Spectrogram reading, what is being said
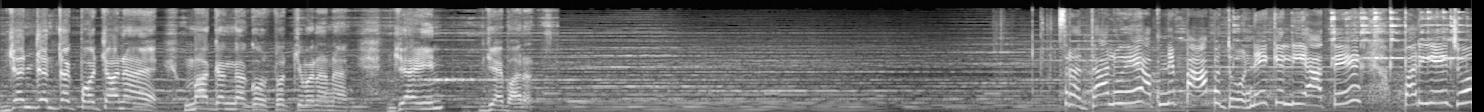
जन जन तक पहुंचाना है। माँ गंगा को स्वच्छ बनाना है। जय हिंद, जय भारत। श्रद्धालु है अपने पाप धोने के लिए आते हैं पर ये जो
